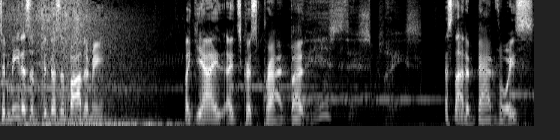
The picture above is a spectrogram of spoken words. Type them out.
to me doesn't it doesn't bother me. Like yeah, I- it's Chris Pratt, but What is this place? that's not a bad voice.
